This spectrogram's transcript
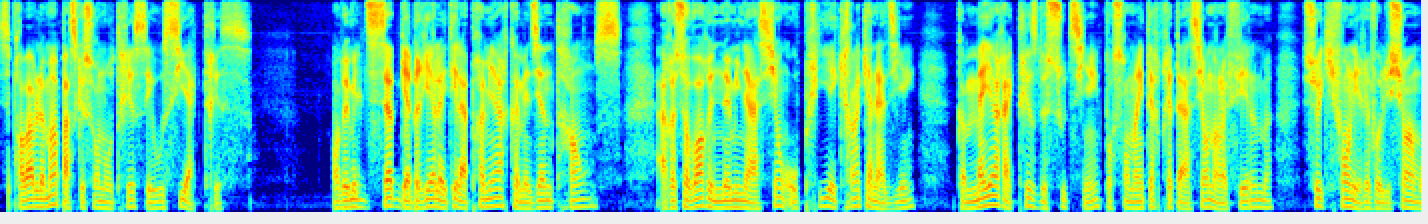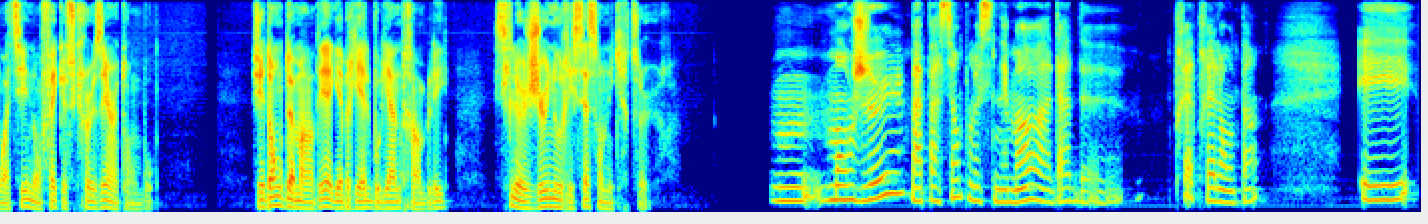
C'est probablement parce que son autrice est aussi actrice. En 2017, Gabrielle a été la première comédienne trans à recevoir une nomination au prix Écran canadien comme meilleure actrice de soutien pour son interprétation dans le film Ceux qui font les révolutions à moitié n'ont fait que se creuser un tombeau. J'ai donc demandé à Gabrielle Bouliane Tremblay si le jeu nourrissait son écriture. Mon jeu, ma passion pour le cinéma, a date de très, très longtemps. Et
